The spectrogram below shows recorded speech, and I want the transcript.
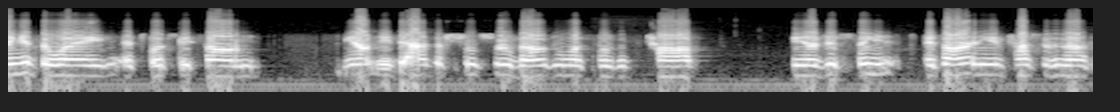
sing it the way it's supposed to be sung." You don't need to add the frou frou bells and whistles at the top. You know, just sing it. It's already impressive enough.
